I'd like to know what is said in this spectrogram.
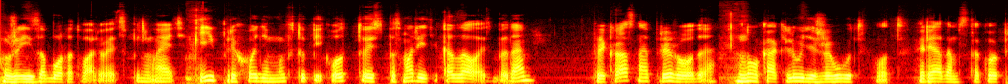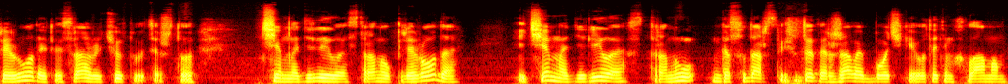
Уже и забор отваливается, понимаете? И приходим мы в тупик. Вот, то есть, посмотрите, казалось бы, да? Прекрасная природа. Но как люди живут вот рядом с такой природой, то есть сразу чувствуется, что чем наделила страну природа, и чем наделила страну государство. То есть вот этой ржавой бочкой, вот этим хламом.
